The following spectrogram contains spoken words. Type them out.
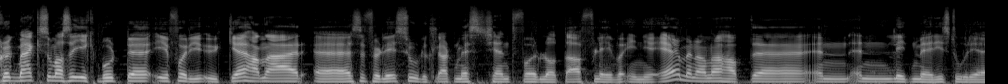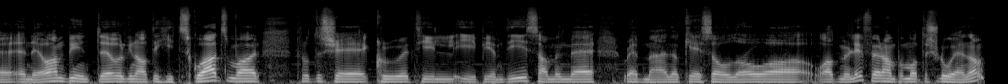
Craig Mack, som altså gikk bort uh, i forrige uke. Han er uh, selvfølgelig soleklart mest kjent for låta 'Flavor In Your Air', men han har hatt uh, en, en liten mer historie enn det. Og han begynte originalt i Hit Squad, som var protégé-crewet til EPMD, sammen med Redman og K-Solo og, og alt mulig, før han på en måte slo igjennom.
